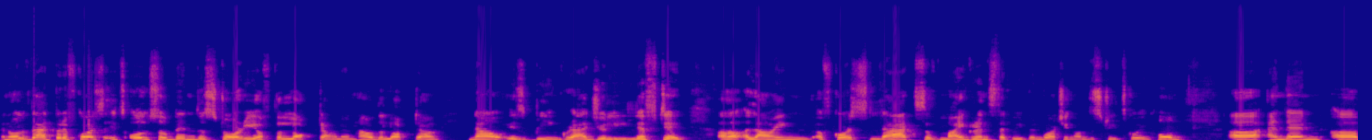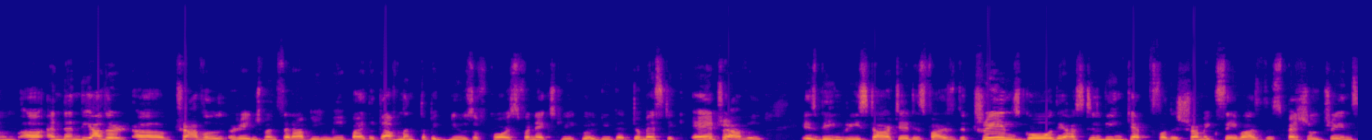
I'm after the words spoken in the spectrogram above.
and all of that. But of course, it's also been the story of the lockdown and how the lockdown now is being gradually lifted, uh, allowing, of course, lakhs of migrants that we've been watching on the streets going home. Uh, and then, um, uh, and then the other uh, travel arrangements that are being made by the government. The big news, of course, for next week will be that domestic air travel is being restarted. As far as the trains go, they are still being kept for the Shramik Sevas, the special trains,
